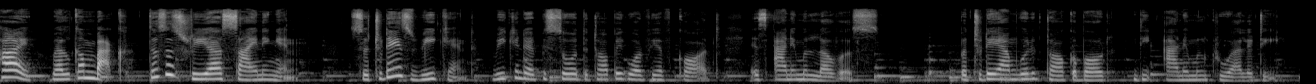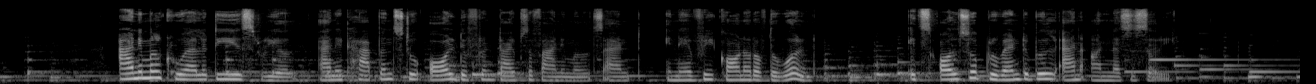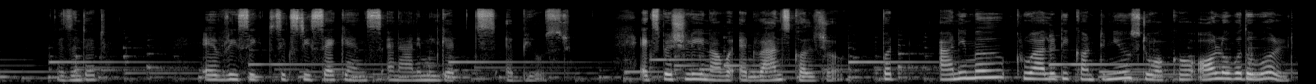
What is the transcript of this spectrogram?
Hi, welcome back. This is Ria signing in. So today's weekend, weekend episode, the topic what we have got is animal lovers. But today I'm going to talk about the animal cruelty. Animal cruelty is real and it happens to all different types of animals and in every corner of the world. It's also preventable and unnecessary. Isn't it? Every 60 seconds, an animal gets abused, especially in our advanced culture. But animal cruelty continues to occur all over the world.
